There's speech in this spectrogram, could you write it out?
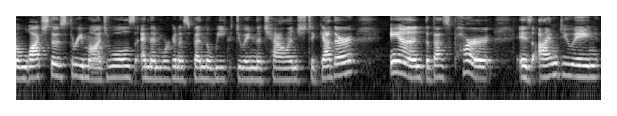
to watch those three modules and then we're to spend the week doing the challenge together. And the best part is I'm doing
